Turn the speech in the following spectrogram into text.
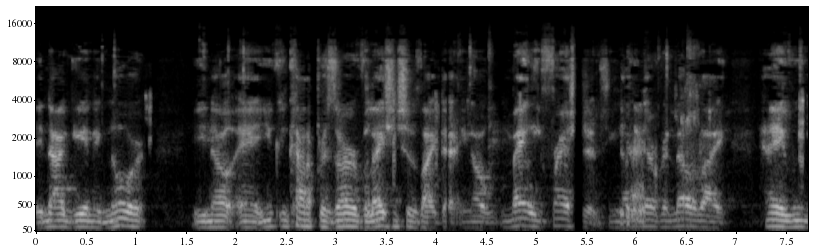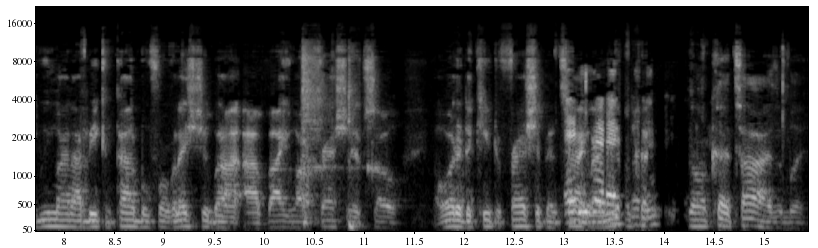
They're not getting ignored, you know, and you can kind of preserve relationships like that, you know, mainly friendships. You know, you never know, like, hey, we, we might not be compatible for a relationship, but I, I value our friendship. So in order to keep the friendship intact, exactly. like, we don't cut, cut ties. But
